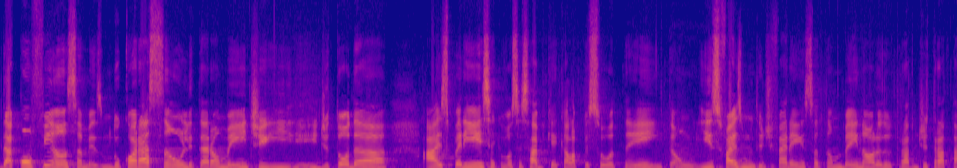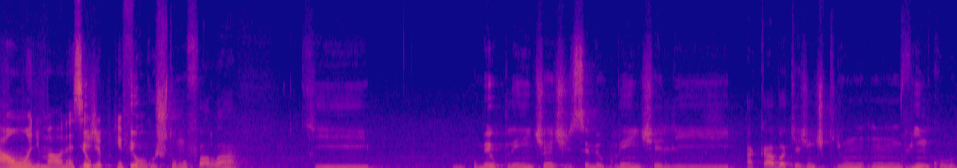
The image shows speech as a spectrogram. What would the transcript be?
da confiança mesmo, do coração, literalmente, e, e, de toda a experiência que você sabe que aquela pessoa tem. Então, isso faz muita diferença também na hora tra de tratar um animal, né? Seja eu, porque for. Eu costumo falar que o meu cliente, antes de ser meu cliente, ele acaba que a gente cria um, um vínculo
